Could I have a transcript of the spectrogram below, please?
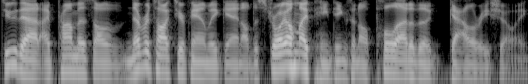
do that, I promise I'll never talk to your family again. I'll destroy all my paintings and I'll pull out of the gallery showing."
